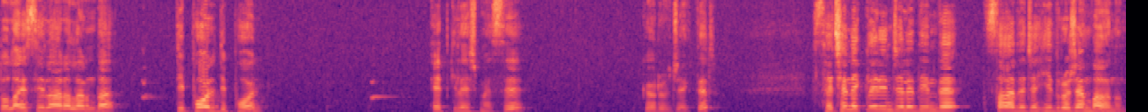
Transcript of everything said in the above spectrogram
Dolayısıyla aralarında dipol dipol etkileşmesi görülecektir. Seçenekleri incelediğimde sadece hidrojen bağının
